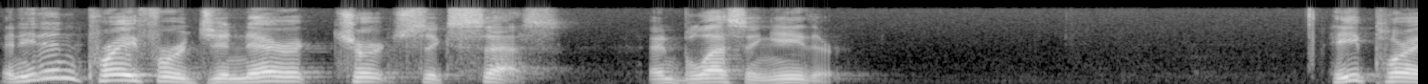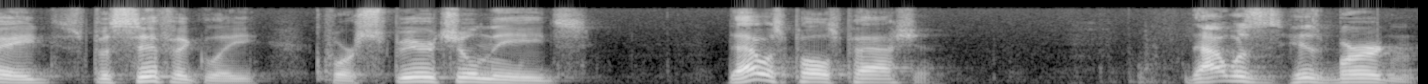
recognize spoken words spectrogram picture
And he didn't pray for generic church success and blessing either. He prayed specifically for spiritual needs that was Paul's passion. That was his burden.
